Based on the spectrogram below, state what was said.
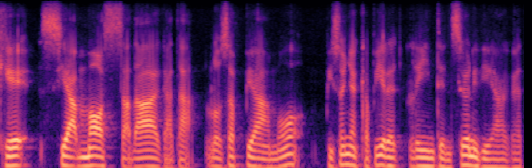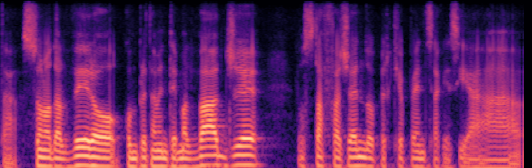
Che sia mossa da Agatha, lo sappiamo, bisogna capire le intenzioni di Agatha. Sono davvero completamente malvagie? Lo sta facendo perché pensa che sia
